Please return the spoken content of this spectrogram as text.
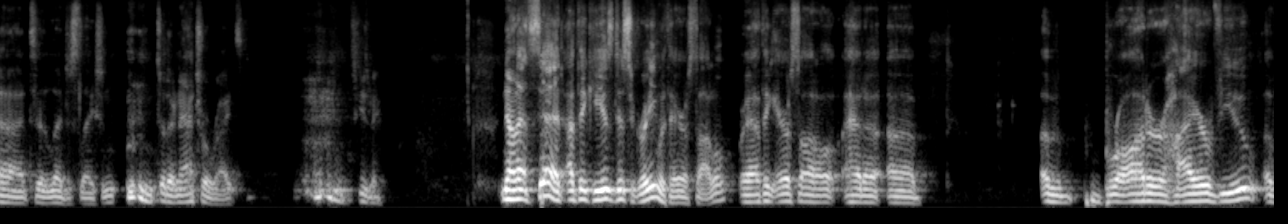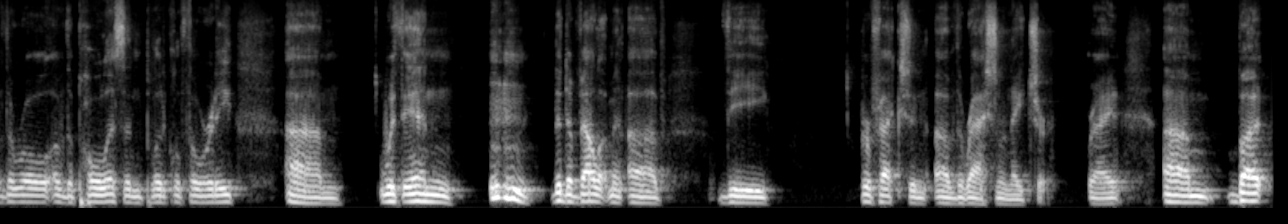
uh, to legislation. to they're natural rights. Excuse me. Now, that said, I think he is disagreeing with Aristotle, right? I think Aristotle had a, a a broader, higher view of the role of the polis and political authority um, within the development of the perfection of the rational nature, right? Um, but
